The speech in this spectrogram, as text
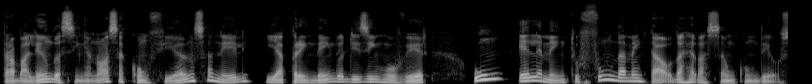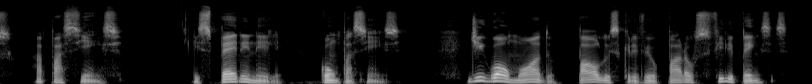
trabalhando assim a nossa confiança nele e aprendendo a desenvolver um elemento fundamental da relação com Deus, a paciência. Espere nele com paciência. De igual modo, Paulo escreveu para os Filipenses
